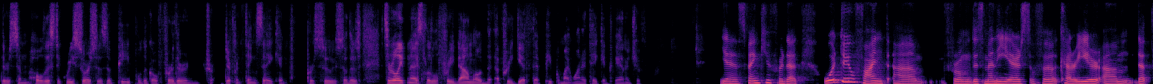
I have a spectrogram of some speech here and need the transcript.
There's some holistic resources of people to go further and tr- different things they can pursue. So there's it's a really nice little free download, a free gift that people might want to take advantage of. Yes, thank you for that. What do you find um, from this many years of a career? Um, that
